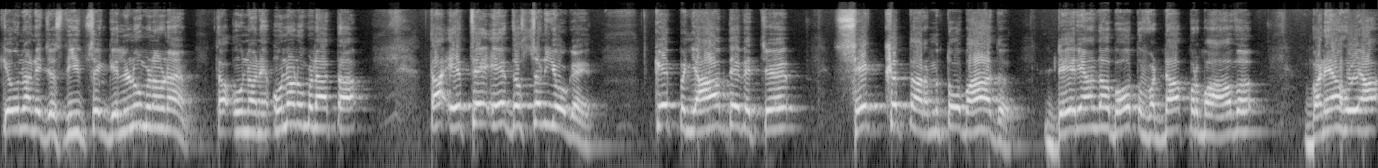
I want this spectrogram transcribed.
ਕਿ ਉਹਨਾਂ ਨੇ ਜਸਦੀਪ ਸਿੰਘ ਗਿੱਲ ਨੂੰ ਬਣਾਉਣਾ ਤਾਂ ਉਹਨਾਂ ਨੇ ਉਹਨਾਂ ਨੂੰ ਬਣਾਤਾ। ਤਾਂ ਇੱਥੇ ਇਹ ਦੱਸਣਯੋਗ ਹੈ ਕਿ ਪੰਜਾਬ ਦੇ ਵਿੱਚ ਸਿੱਖ ਧਰਮ ਤੋਂ ਬਾਅਦ ਡੇਰਿਆਂ ਦਾ ਬਹੁਤ ਵੱਡਾ ਪ੍ਰਭਾਵ ਬਣਿਆ ਹੋਇਆ।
